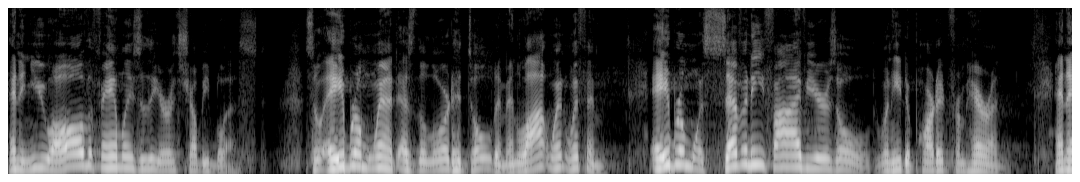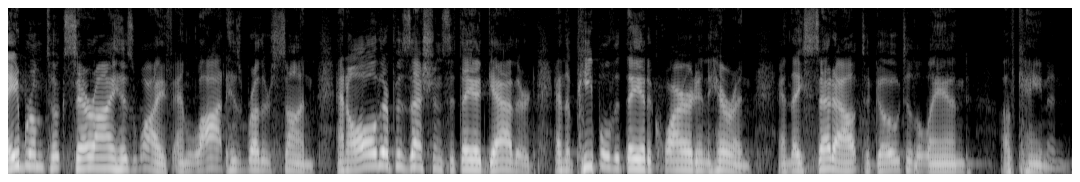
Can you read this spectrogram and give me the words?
And in you all the families of the earth shall be blessed. So Abram went as the Lord had told him, and Lot went with him. Abram was 75 years old when he departed from Haran. And Abram took Sarai his wife, and Lot his brother's son, and all their possessions that they had gathered, and the people that they had acquired in Haran, and they set out to go to the land of Canaan.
